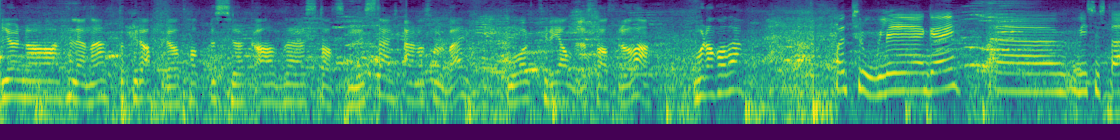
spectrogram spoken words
Bjørn og Helene, dere har akkurat hatt besøk av eh, statsminister Erna Solberg og tre andre statsråder. Hvordan var det? Det var utrolig gøy. Eh, Vi syns det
